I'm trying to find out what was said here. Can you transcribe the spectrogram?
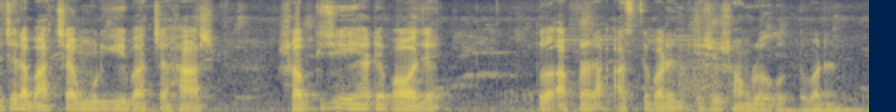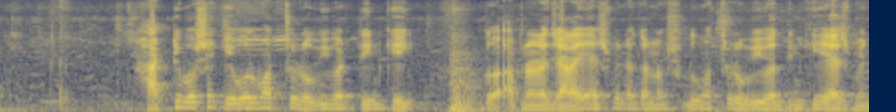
এছাড়া বাচ্চা মুরগি, বাচ্চা হাঁস সব কিছু এই হাটে পাওয়া যায়। তো আপনারা আসতে পারেন, এসে সংগ্রহ করতে পারেন। হাটটি বসে কেবলমাত্র রবিবার দিনকেই। তো আপনারা যারাই আসবেন না কেন, শুধুমাত্র রবিবার দিনকেই আসবেন।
